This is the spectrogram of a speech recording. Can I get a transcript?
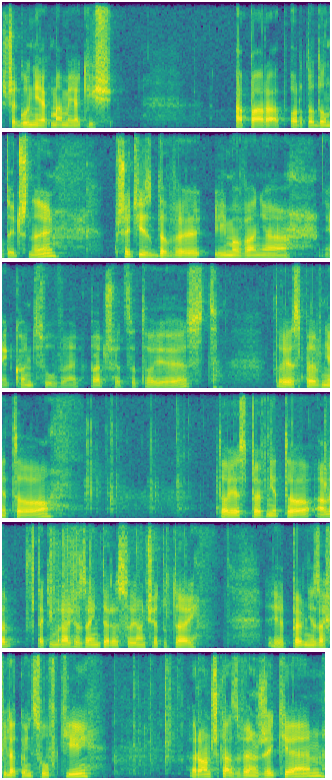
Szczególnie jak mamy jakiś aparat ortodontyczny. Przycisk do wyjmowania końcówek. Patrzę co to jest. To jest pewnie to. To jest pewnie to, ale w takim razie zainteresują Cię tutaj y, pewnie za chwilę końcówki. Rączka z wężykiem.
